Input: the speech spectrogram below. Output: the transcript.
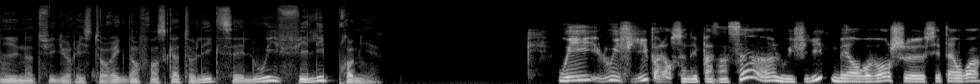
Une autre figure historique dans France catholique, c'est Louis-Philippe Ier. Oui, Louis-Philippe, alors ce n'est pas un saint, hein, Louis-Philippe, mais en revanche, euh, c'est un roi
